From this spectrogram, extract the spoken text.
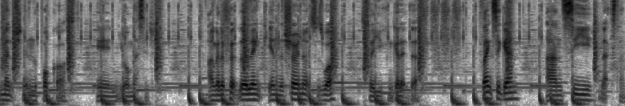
mentioning the podcast in your message. I'm going to put the link in the show notes as well, so you can get it there. Thanks again, and see you next time.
